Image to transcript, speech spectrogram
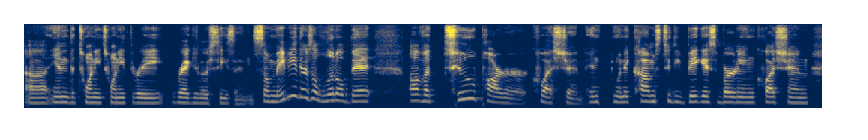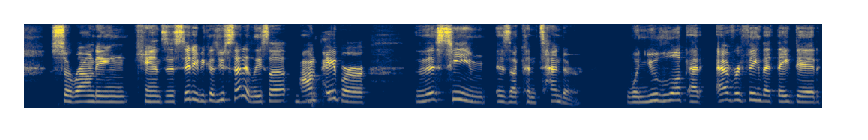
uh, in the 2023 regular season. So maybe there's a little bit of a two-parter question in, when it comes to the biggest burning question surrounding Kansas City, because you said it, Lisa, on mm-hmm. paper this team is a contender. When you look at everything that they did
